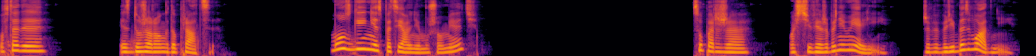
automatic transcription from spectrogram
bo wtedy jest dużo rąk do pracy. Mózgi niespecjalnie muszą mieć. Super, że właściwie, żeby nie mieli, żeby byli bezwładni.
